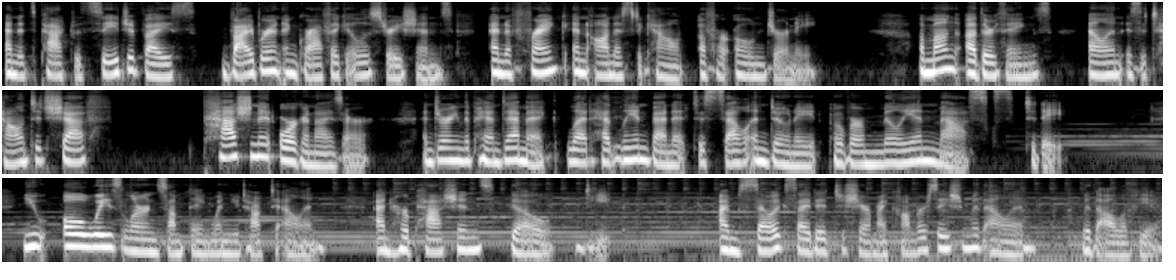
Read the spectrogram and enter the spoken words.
And it's packed with sage advice, vibrant and graphic illustrations, and a frank and honest account of her own journey. Among other things, Ellen is a talented chef, passionate organizer, and during the pandemic led Hedley and Bennett to sell and donate over a million masks to date. You always learn something when you talk to Ellen, and her passions go deep. I'm so excited to share my conversation with Ellen with all of you.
